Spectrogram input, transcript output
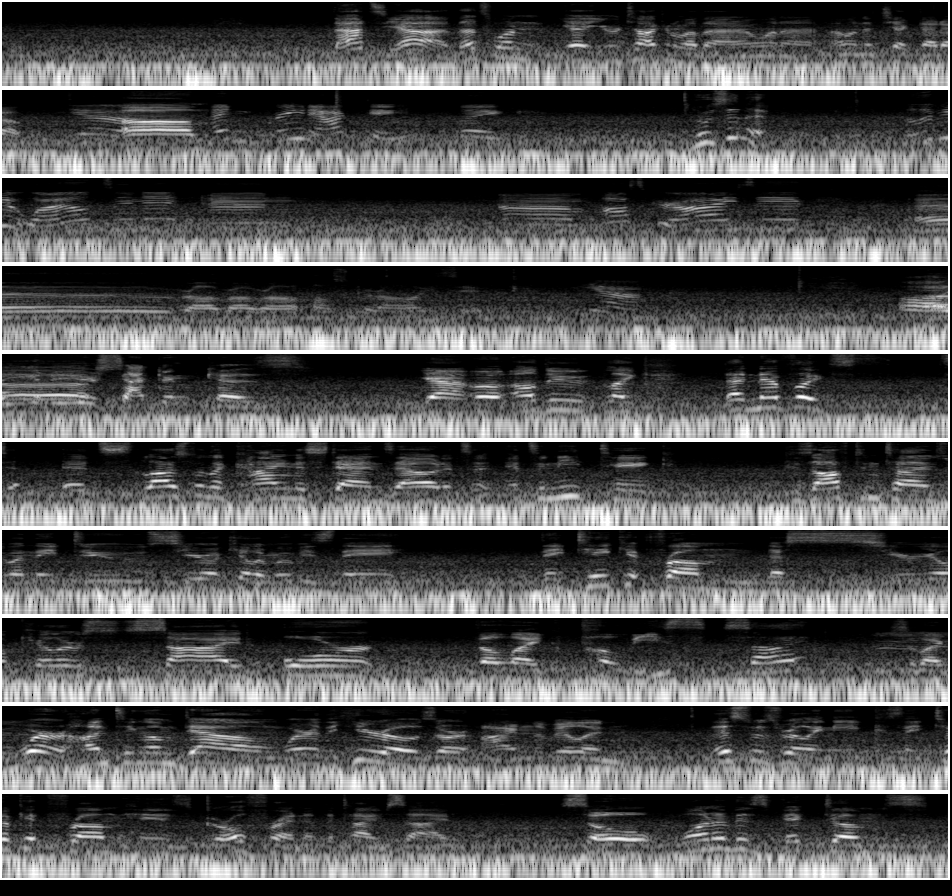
that's yeah, that's one. Yeah, you were talking about that. I wanna I wanna check that out. Yeah. Um, and great acting. Like who's in it? Olivia Wilde's in it, and Oscar Isaac. Oh, rah rah rah. Oscar Isaac. Yeah. Uh, you gonna Uh, do your second? Because Yeah, well, I'll do like that Netflix. T- it's the last one that kind of stands out. It's a it's a neat take because oftentimes when they do serial killer movies, they they take it from the serial killer's side or the like police side. So like we're hunting them down, we're the heroes, or I'm the villain. This was really neat because they took it from his girlfriend at the time side. So one of his victims,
